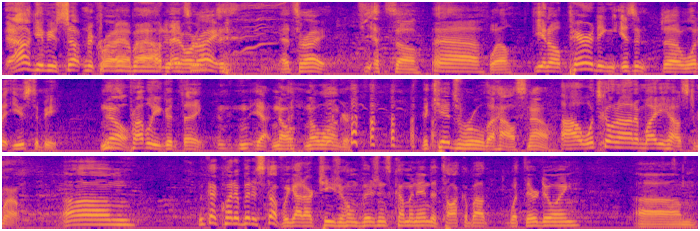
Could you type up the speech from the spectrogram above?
I'll give you something to cry about. That's or- right. That's right. Yeah. So, uh, well, you know, parenting isn't uh, what it used to be. No. It's probably a good thing. N- Yeah, no, no longer. the kids rule the house now. Uh, what's going on at Mighty House tomorrow? Um, we've got quite a bit of stuff. We got Artesia Home Visions coming in to talk about what they're doing. Um,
